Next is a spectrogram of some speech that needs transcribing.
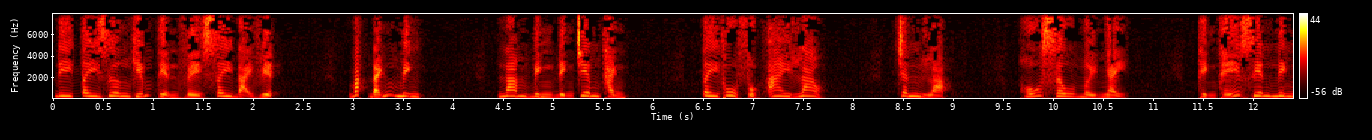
đi tây dương kiếm tiền về xây đại việt, bắc đánh minh, nam bình định chiêm thành, tây thu phục ai lao, chân lạp, hố sâu mời nhảy, thỉnh thế duyên ninh,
